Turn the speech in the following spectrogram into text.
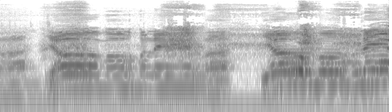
leva, jag må leva, jag må leva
